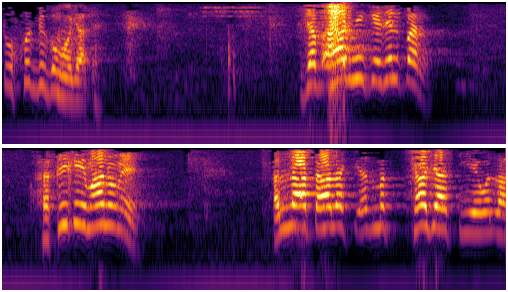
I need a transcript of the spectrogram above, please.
تو خود بھی گم ہو جاتا ہے۔ جب آدمی کے دل پر حقیقی معنوں میں اللہ تعالیٰ کی عظمت چھا جاتی ہے، وہ اللہ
